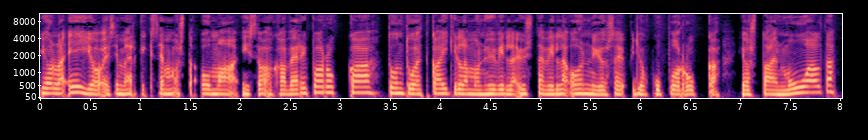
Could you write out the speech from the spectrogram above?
jolla ei ole esimerkiksi semmoista omaa isoa kaveriporukkaa. Tuntuu, että kaikilla mun hyvillä ystävillä on jo se joku porukka jostain muualta –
